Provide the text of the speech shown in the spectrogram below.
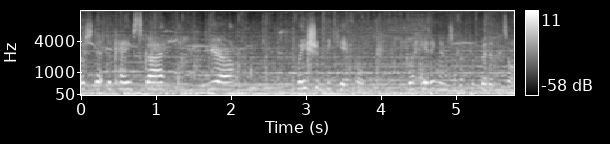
We almost at the cave, Sky? Yeah. We should be careful. We're heading into the Forbidden Zone.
